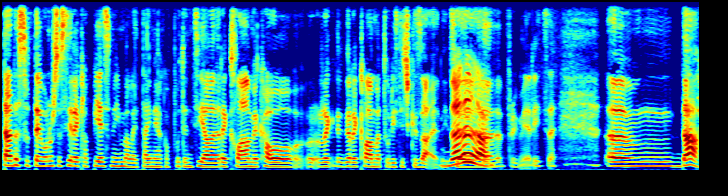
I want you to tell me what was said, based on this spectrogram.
tada su te, ono što si rekla, pjesme imale taj nekakav potencijal reklame kao re- reklama turističke zajednice. Da, da, da. Primjerice. Em, da,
